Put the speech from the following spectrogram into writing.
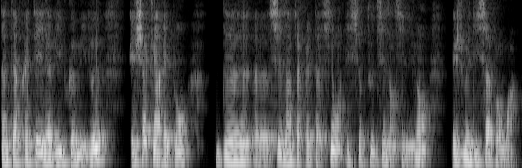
d'interpréter la Bible comme il veut, et chacun répond de euh, ses interprétations et surtout de ses enseignements, et je me dis ça pour moi.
